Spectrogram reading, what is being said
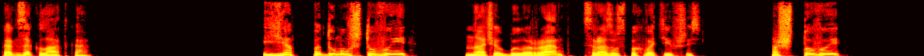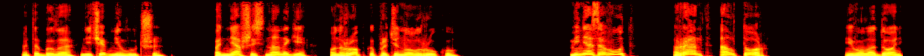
как закладка. «Я подумал, что вы...» — начал было Рант, сразу спохватившись. «А что вы...» Это было ничем не лучше. Поднявшись на ноги, он робко протянул руку. «Меня зовут Рант Алтор». Его ладонь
